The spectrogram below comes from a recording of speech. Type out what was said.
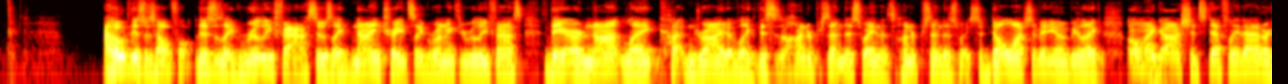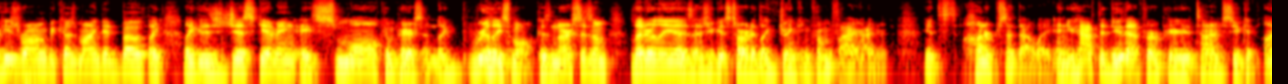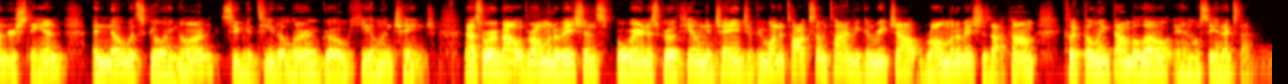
I hope this was helpful. This is like really fast. It was like nine traits, like running through really fast. They are not like cut and dried of like this is 100% this way and that's 100% this way. So don't watch the video and be like, oh my gosh, it's definitely that, or he's wrong because mine did both. Like, like it's just giving a small comparison, like really small, because narcissism literally is as you get started, like drinking from a fire hydrant. It's 100% that way, and you have to do that for a period of time so you can understand and know what's going on, so you can continue to learn, grow, heal, and change. That's what we're about with Raw Motivations, awareness, growth, healing, and change. If you want to talk sometime, you can reach out, rawmotivations.com, click the link down below, and we'll see you next time.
